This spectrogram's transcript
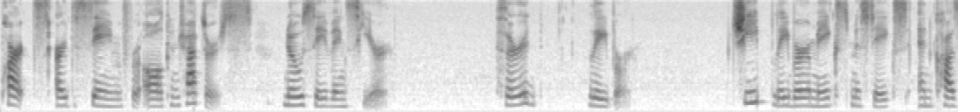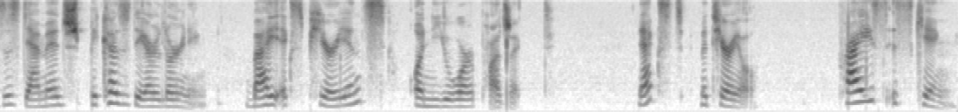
parts are the same for all contractors. No savings here. Third, labor. Cheap labor makes mistakes and causes damage because they are learning, by experience, on your project. Next, material. Price is king,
